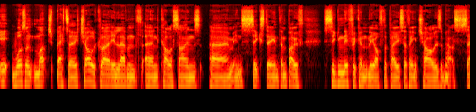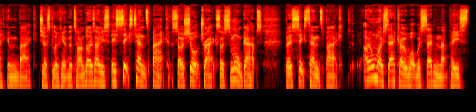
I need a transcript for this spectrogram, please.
it wasn't much better. Charles Leclerc 11th and Carlos Sainz um, in 16th, and both significantly off the pace. I think Charles is about second back. Just looking at the times, he's only he's six tenths back, so a short track, so small gaps, but six tenths back. I almost echo what was said in that piece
